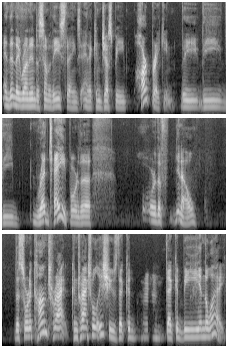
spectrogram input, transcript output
and then they run into some of these things, and it can just be heartbreaking. The the the red tape or the or the you know the sort of contract contractual issues that could mm-hmm. that could be in the way.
